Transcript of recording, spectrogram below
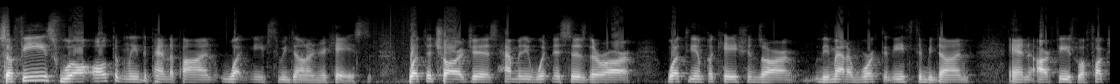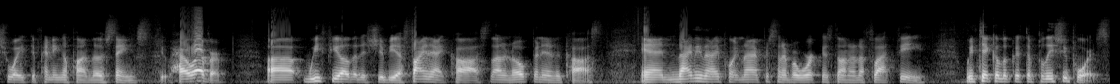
So fees will ultimately depend upon what needs to be done on your case, what the charge is, how many witnesses there are, what the implications are, the amount of work that needs to be done, and our fees will fluctuate depending upon those things. However, uh, we feel that it should be a finite cost, not an open-ended cost and 99.9% of our work is done on a flat fee. We take a look at the police reports,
